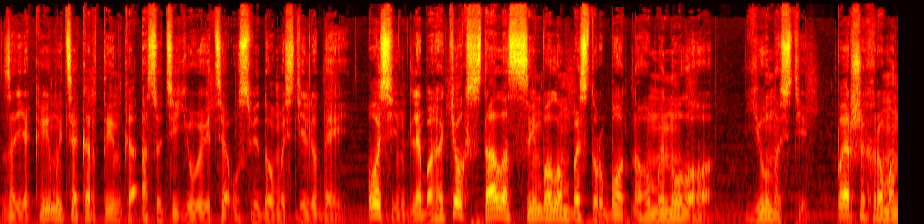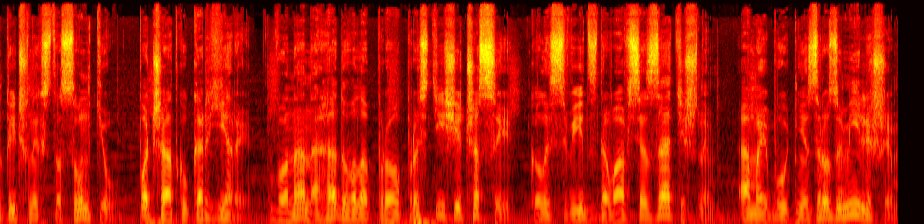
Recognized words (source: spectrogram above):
за якими ця картинка асоціюється у свідомості людей. Осінь для багатьох стала символом безтурботного минулого, юності, перших романтичних стосунків, початку кар'єри. Вона нагадувала про простіші часи, коли світ здавався затішним, а майбутнє зрозумілішим.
